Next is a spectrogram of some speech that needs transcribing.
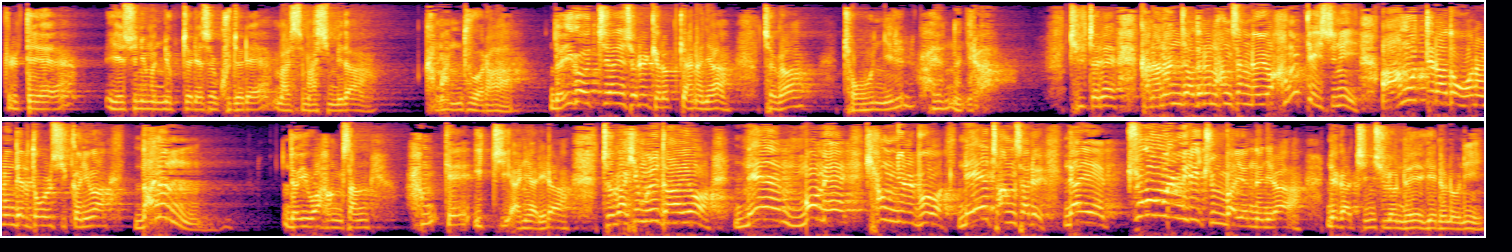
그럴 때에 예수님은 6절에서 9절에 말씀하십니다. 가만두어라. 너희가 어찌하여 저를 괴롭게 하느냐? 저가 좋은 일 하였느니라. 7절에 가난한 자들은 항상 너희와 함께 있으니 아무 때라도 원하는 대로 도울 수 있거니와 나는 너희와 항상 함께 있지 아니하리라. 저가 힘을 다하여 내 몸에 향유를 부어 내 장사를 나의 죽음을 미리 준바였느니라. 내가 진실로 너에게 이르노니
